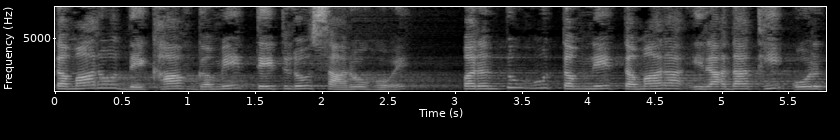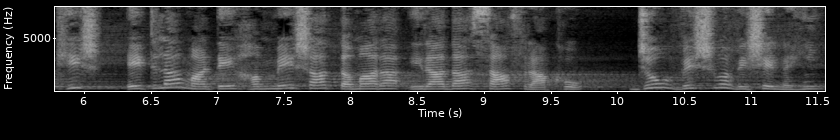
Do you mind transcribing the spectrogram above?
તમારો દેખાવ ગમે તેટલો સારો હોય, પરંતુ હું તમને તમારા ઈરાદાથી ઓળખીશ, એટલા માટે હંમેશા તમારા ઈરાદા સાફ રાખો. જો વિશ્વ વિશે નહીં,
